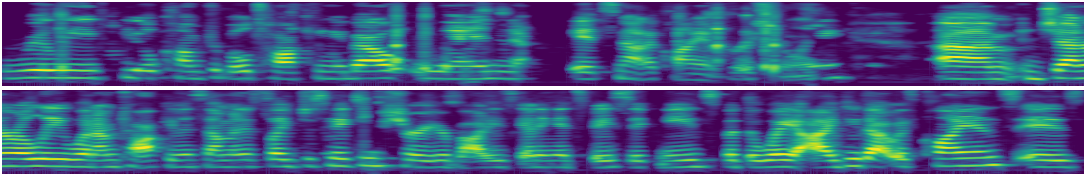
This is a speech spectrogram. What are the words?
really feel comfortable talking about when it's not a client personally. Um, generally, when I'm talking with someone, it's like just making sure your body's getting its basic needs. But the way I do that with clients is,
